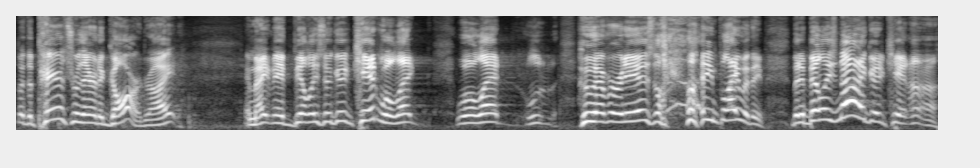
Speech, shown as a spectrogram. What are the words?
but the parents were there to guard, right? And maybe if Billy's a good kid, we'll let, we'll let whoever it is, let him play with him. But if Billy's not a good kid, uh-uh.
